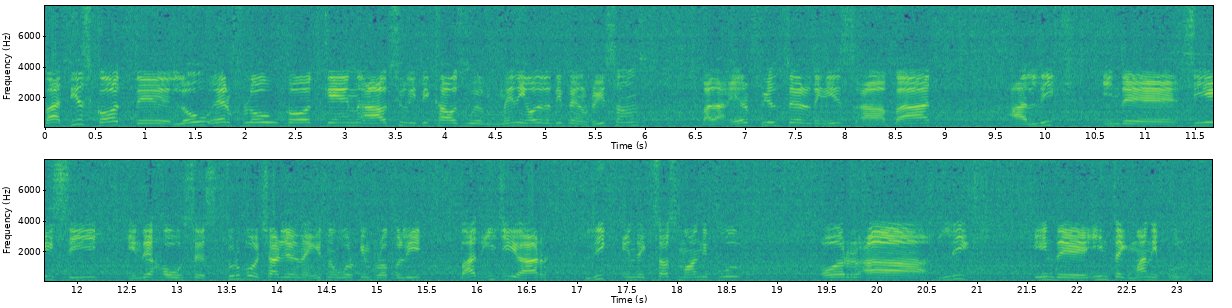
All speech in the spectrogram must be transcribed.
But this code, the low airflow code, can actually be caused with many other different reasons. But air filter thing is uh, bad, a leak in the CAC, in the hoses, turbocharger is not working properly, bad EGR, leak in the exhaust manifold, or uh, leak in the intake manifold.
